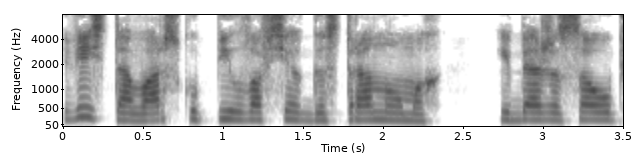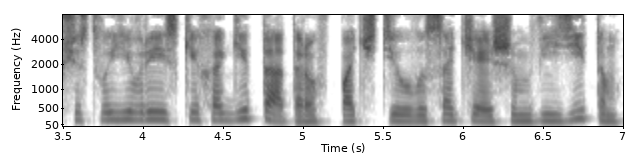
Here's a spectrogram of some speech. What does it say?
весь товар скупил во всех гастрономах, и даже сообщество еврейских агитаторов почтил высочайшим визитом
